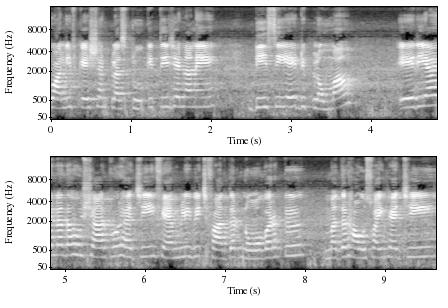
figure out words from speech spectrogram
ਕੁਆਲੀਫਿਕੇਸ਼ਨ ਪਲੱਸ 2 ਕੀਤੀ ਜੀ ਇਹਨਾਂ ਨੇ। ਡੀਸੀਏ ਡਿਪਲੋਮਾ। ਏਰੀਆ ਇਹਨਾਂ ਦਾ ਹੁਸ਼ਿਆਰਪੁਰ ਹੈ ਜੀ। ਫੈਮਿਲੀ ਵਿੱਚ father no work mother housewife ਹੈ ਜੀ।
